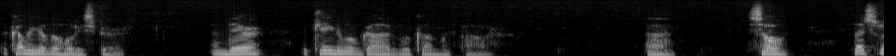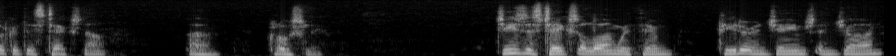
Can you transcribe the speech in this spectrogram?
the coming of the Holy Spirit. And there, the kingdom of God will come with power. Uh, so let's look at this text now um, closely. Jesus takes along with him Peter and James and John,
